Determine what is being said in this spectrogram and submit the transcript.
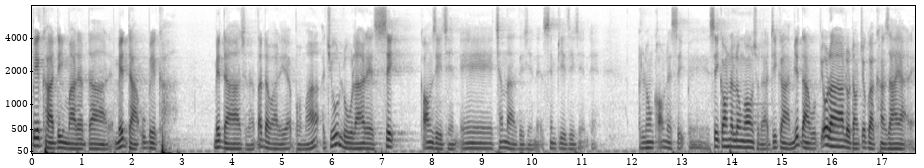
ပေခာတိမာရတာတဲ့မေတ္တာဥပေခာမေတ္တာဆိုတာတတ္တဝါတွေရဲ့အပေါ်မှာအကျိုးလိုလားတဲ့စိတ်ကောင်းစေခြင်းနဲ့ချမ်းသာစေခြင်းနဲ့အစဉ်ပြေစေခြင်းနဲ့ အလွန်ကောင်းတဲ့စိတ်ပဲစိတ်ကောင်းနှလုံးကောင်းဆိုတာအဓိကမေတ္တာကိုပြောတာလို့တောင်ကြုတ်ကခံစားရတယ်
